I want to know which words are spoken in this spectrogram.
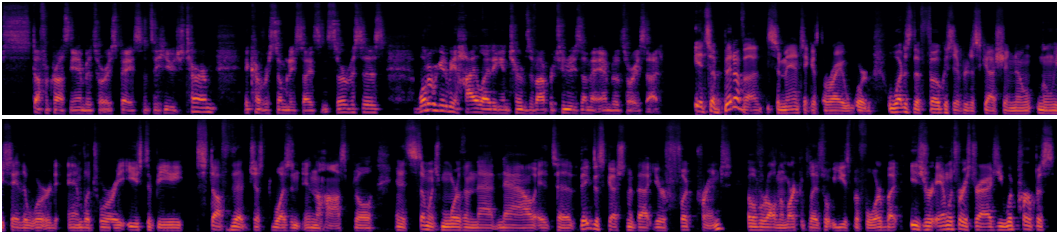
stuff across the ambulatory space. It's a huge term. It covers so many sites and services. What are we going to be highlighting in terms of opportunities on the ambulatory side? It's a bit of a semantic, is the right word. What is the focus of your discussion when we say the word ambulatory? It used to be stuff that just wasn't in the hospital. And it's so much more than that now. It's a big discussion about your footprint overall in the marketplace, what we used before. But is your ambulatory strategy, what purpose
